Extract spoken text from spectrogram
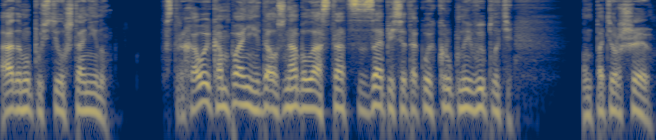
Адам упустил штанину. В страховой компании должна была остаться запись о такой крупной выплате. Он потер шею.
